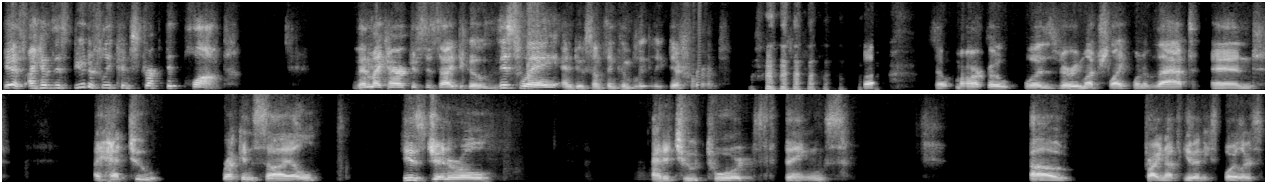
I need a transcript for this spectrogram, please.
yes, I have this beautifully constructed plot. Then my characters decide to go this way and do something completely different. but, so Marco was very much like one of that. And I had to reconcile his general attitude towards things. Uh, try not to give any spoilers.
